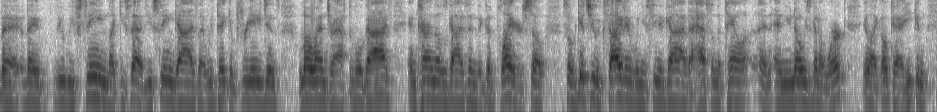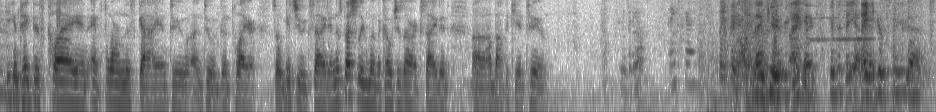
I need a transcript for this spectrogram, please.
They they we've seen, like you said, you've seen guys that we've taken free agents, low end draftable guys, and turn those guys into good players. So so it gets you excited when you see a guy that has some talent and, and you know he's going to work. You're like, okay, he can he can take this clay and, and form this guy into into a good player. So it gets you excited, and especially when the coaches are excited uh, about the kid too. Anybody else? Thanks, guys. Thank you. Thank you. Thanks. Good to see you. Thank Yeah, Good to see you guys.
